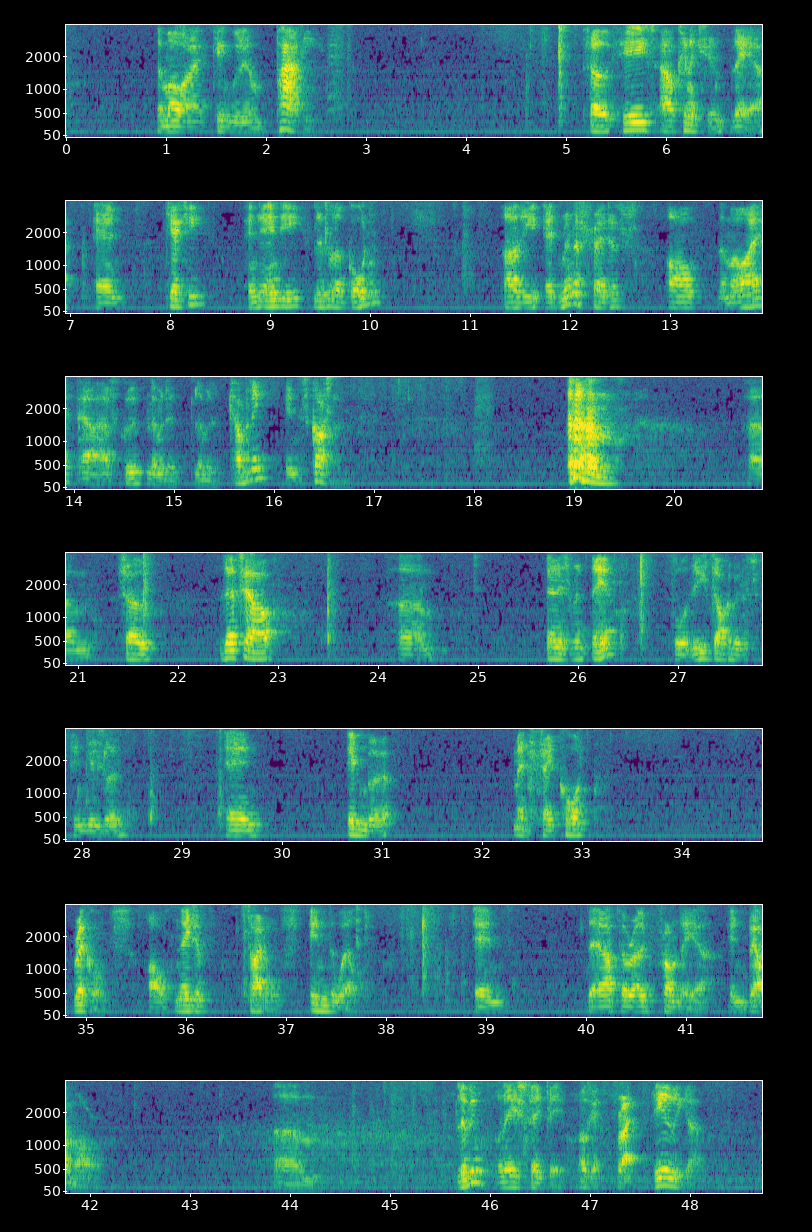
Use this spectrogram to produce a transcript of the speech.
the Maui King William Party. So here's our connection there and Jackie and Andy Littler Gordon are the administrators of the Maui Powerhouse Group Limited Limited Company in Scotland. um, so that's our um, management there for these documents in New Zealand and Edinburgh Magistrate Court records of native titles in the world and they're up the road from there in Balmoral. Um, living on estate there. Okay, right, here we go.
